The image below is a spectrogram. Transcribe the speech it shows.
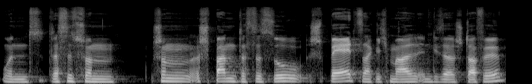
Und das ist schon, schon spannend, dass das so spät, sag ich mal, in dieser Staffel,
